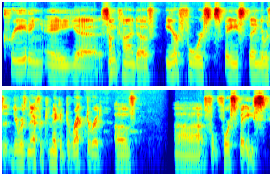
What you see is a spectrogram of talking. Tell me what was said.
creating a uh, some kind of Air Force space thing. There was there was an effort to make a directorate of uh, for, for, space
